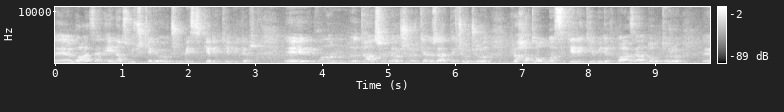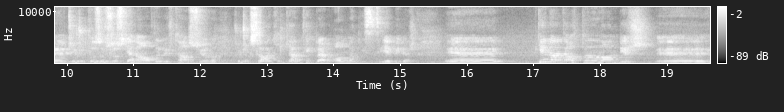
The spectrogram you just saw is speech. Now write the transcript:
e, bazen en az 3 kere ölçülmesi gerekebilir. E, bunun e, tansiyonu ölçülürken özellikle çocuğun rahat olması gerekebilir. Bazen doktoru e, çocuk huzursuzken aldığı bir tansiyonu çocuk sakinken tekrar almak isteyebilir. E, genelde atlanılan bir e,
